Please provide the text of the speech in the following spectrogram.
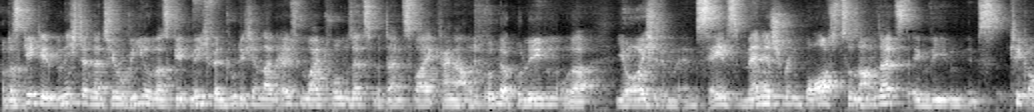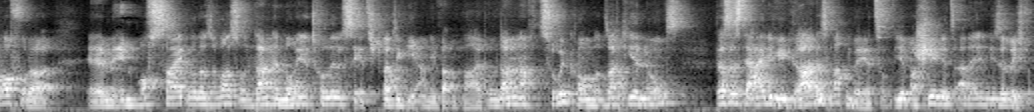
Und das geht eben nicht in der Theorie und das geht nicht, wenn du dich in deinen Elfenbeinturm setzt mit deinen zwei, keine Ahnung, Gründerkollegen oder ihr euch im, im Sales Management Board zusammensetzt, irgendwie im, im Kickoff oder ähm, im Offsite oder sowas und dann eine neue tolle Sales-Strategie an die Wand malt und dann nach zurückkommt und sagt, hier Jungs, das ist der heilige Grad, das machen wir jetzt und wir marschieren jetzt alle in diese Richtung.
